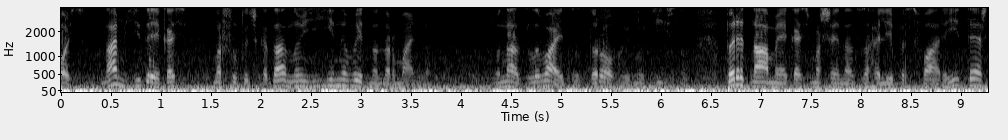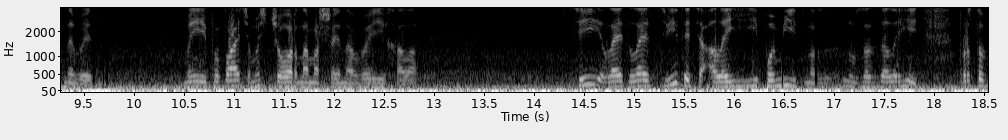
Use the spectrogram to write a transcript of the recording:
Ось, нам їде якась маршруточка, да? ну її не видно нормально. Вона зливається з дорогою, ну дійсно. Перед нами якась машина взагалі без фар, її теж не видно. Ми її побачимо, ось чорна машина виїхала. В цій ледь-ледь світиться, але її помітно ну, заздалегідь. Просто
